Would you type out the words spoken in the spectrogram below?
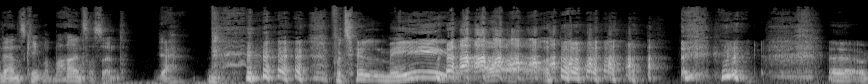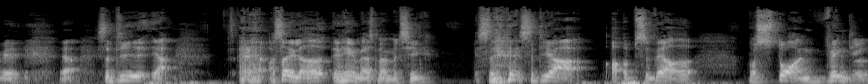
verdenskrig var meget interessant. ja. Fortæl mere. Øh, okay, ja. Så de, ja. Og så har de lavet en hel masse matematik. Så, så de har observeret, hvor stor en vinkel,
